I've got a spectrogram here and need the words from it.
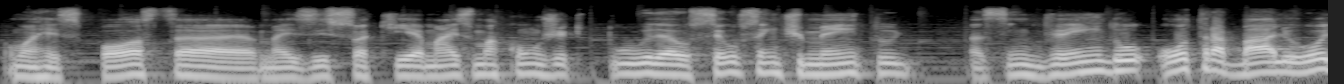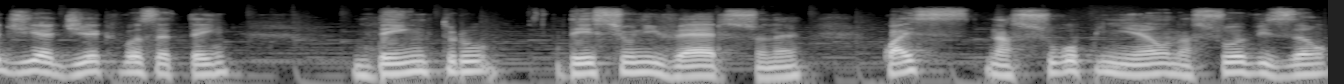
uma resposta, mas isso aqui é mais uma conjectura, o seu sentimento, assim, vendo o trabalho, o dia a dia que você tem dentro desse universo, né? Quais, na sua opinião, na sua visão,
